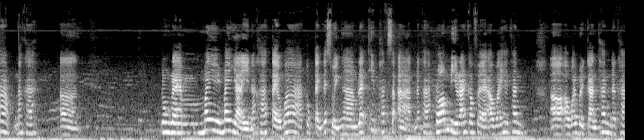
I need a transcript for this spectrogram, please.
าพนะคะ โรงแรมไม่ไม่ใหญ่นะคะ แต่ว่าตกแต่งได้สวยงามและที่พักสะอาดนะคะ พร้อมมีร้านกาแฟเอาไว้ให้ท่านเอาไว้บริการท่านนะคะ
